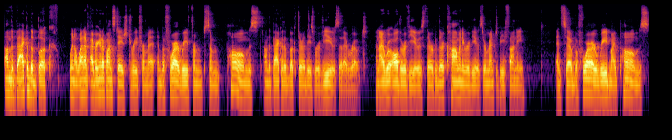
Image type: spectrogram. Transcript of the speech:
on the back of the book, when I, when I bring it up on stage to read from it, and before I read from some poems, on the back of the book there are these reviews that I wrote, and I wrote all the reviews. They're they're comedy reviews. They're meant to be funny, and so before I read my poems,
